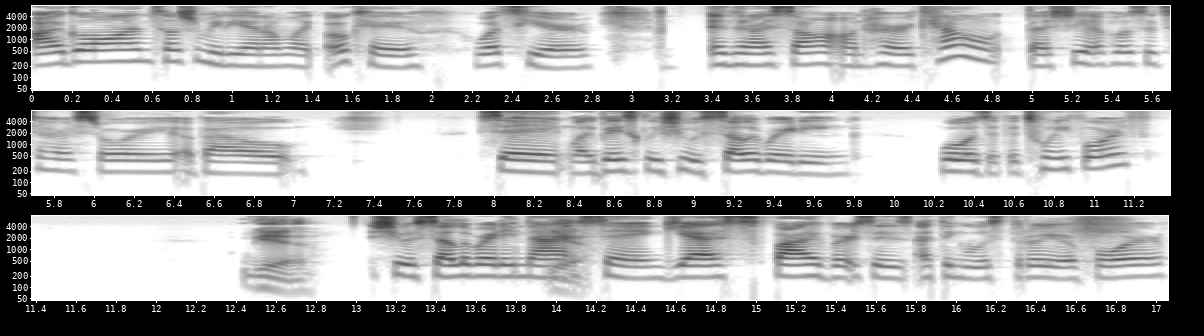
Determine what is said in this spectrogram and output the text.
I go on social media and I'm like, okay, what's here? And then I saw on her account that she had posted to her story about saying, like, basically she was celebrating, what was it, the 24th? Yeah. she was celebrating that, Yeah. saying yes, five versus I think it was three or four.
